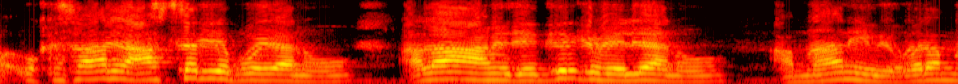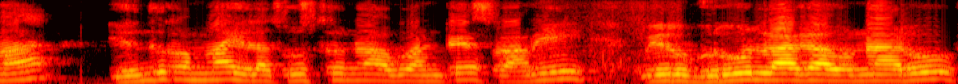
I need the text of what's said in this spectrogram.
ఒకసారి ఆశ్చర్యపోయాను. అలా ఆమె దగ్గరికి వెళ్ళాను. అమ్మా నీవెవరమ్మా ఎందుకమ్మా ఇలా చూస్తున్నావు? అంటే స్వామి మీరు గురువుల్లాగా ఉన్నారు.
